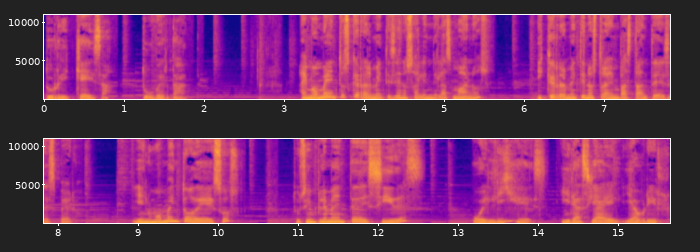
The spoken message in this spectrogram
tu riqueza, tu verdad. Hay momentos que realmente se nos salen de las manos y que realmente nos traen bastante desespero. Y en un momento de esos, tú simplemente decides o eliges ir hacia Él y abrirlo,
